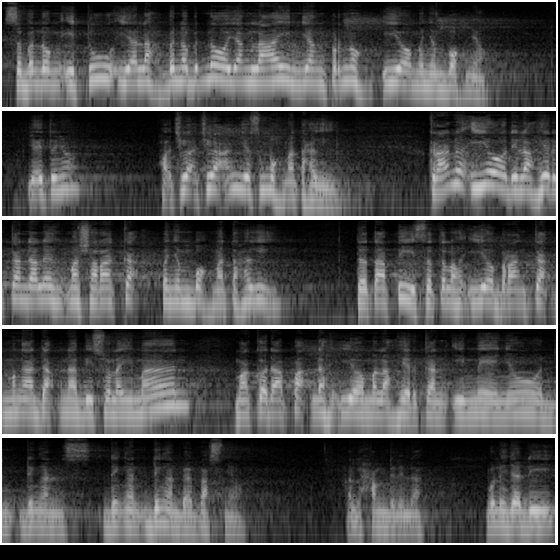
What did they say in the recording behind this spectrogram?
sebelum itu ialah benar-benar yang lain yang penuh ia menyembahnya. Iaitu nya hak cerak-cerak dia sembah matahari. Kerana ia dilahirkan dalam masyarakat penyembah matahari. Tetapi setelah ia berangkat menghadap Nabi Sulaiman, maka dapatlah ia melahirkan imannya dengan dengan dengan bebasnya. Alhamdulillah. Boleh jadi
